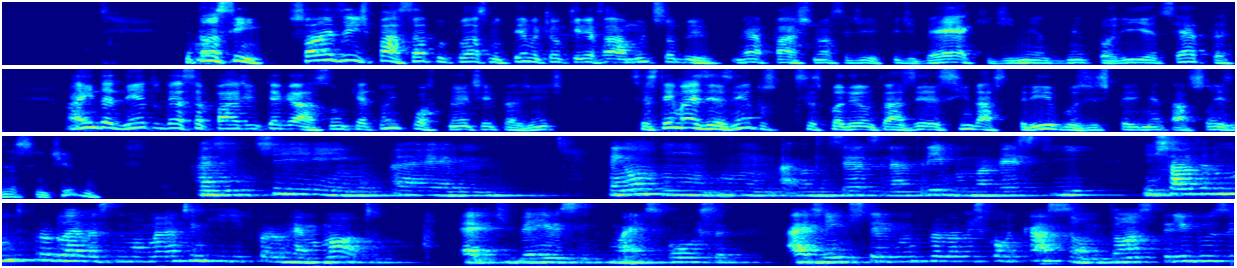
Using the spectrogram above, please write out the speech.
Então, assim, só antes de a gente passar para o próximo tema, que eu queria falar muito sobre né, a parte nossa de feedback, de mentoria, etc., ainda dentro dessa parte de integração, que é tão importante para a gente, vocês têm mais exemplos que vocês poderiam trazer, assim, das tribos, de experimentações nesse sentido? A gente é, tem um, um, um, Aconteceu assim na tribo, uma vez que a gente estava tendo muito problemas no momento em que foi o remoto, é, que veio assim, com mais força, a gente teve muito problema de comunicação. Então, as tribos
